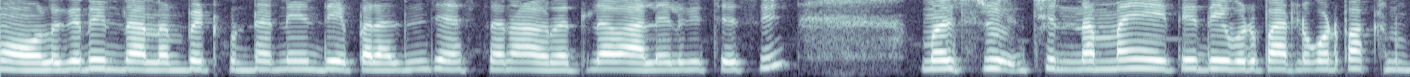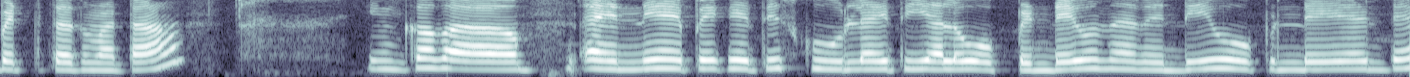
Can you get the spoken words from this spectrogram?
మామూలుగా నేను దండం పెట్టుకుంటాను. నేను దీపారాధన చేస్తాను. ఆగ్రతలో వాళ్ళు వెలిగించేసి మా చిన్నమ్మాయి అయితే దేవుడి పాటలు కూడా పక్కన పెడుతుంది అనమాట ఇంకా అవన్నీ అయిపోయాకైతే స్కూల్లో అయితే ఇవాళ ఓపెన్ డే ఉన్నదండి. ఓపెన్ డే అంటే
